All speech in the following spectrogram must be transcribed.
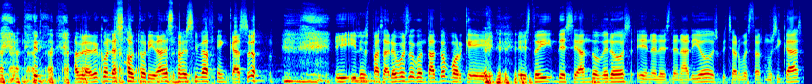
hablaré con las autoridades a ver si me hacen caso y, les pasaré vuestro contacto porque estoy deseando veros en el escenario, escuchar vuestras músicas.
